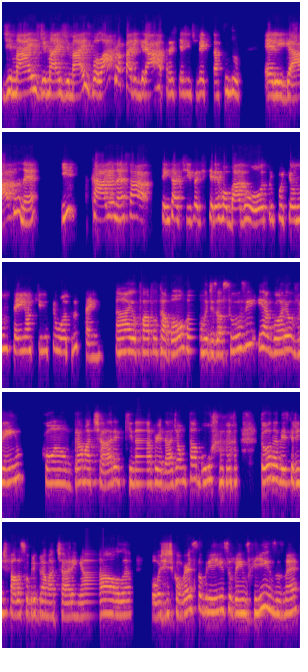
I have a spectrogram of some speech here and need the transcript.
de mais, de mais, de mais. Vou lá para o aparigraha para que a gente vê que está tudo é, ligado, né? E caio nessa tentativa de querer roubar do outro porque eu não tenho aquilo que o outro tem. Ah, o papo tá bom, como diz a Suzy, e agora eu venho com o Brahmacharya, que na verdade é um tabu. Toda vez que a gente fala sobre Brahmacharya em aula, ou a gente conversa sobre isso, vem os risos, né?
